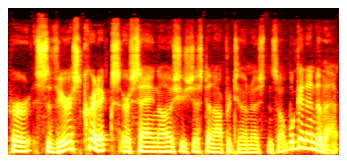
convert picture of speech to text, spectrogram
her severest critics are saying, "Oh, she's just an opportunist," and so on. we'll get into that.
